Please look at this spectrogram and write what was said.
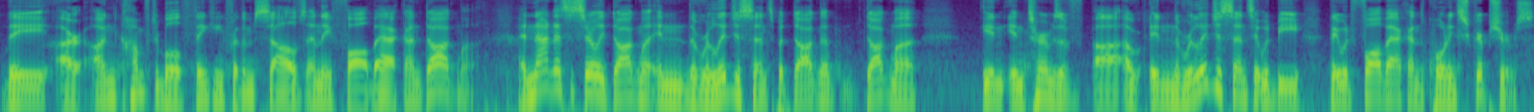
they are uncomfortable thinking for themselves, and they fall back on dogma, and not necessarily dogma in the religious sense, but dogma dogma. In, in terms of uh, in the religious sense, it would be they would fall back on quoting scriptures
